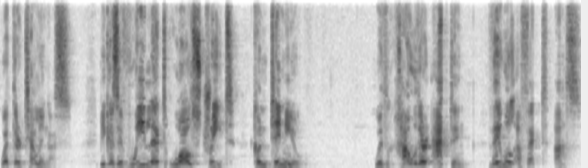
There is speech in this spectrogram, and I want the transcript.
what they're telling us. Because if we let Wall Street continue with how they're acting, they will affect us.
